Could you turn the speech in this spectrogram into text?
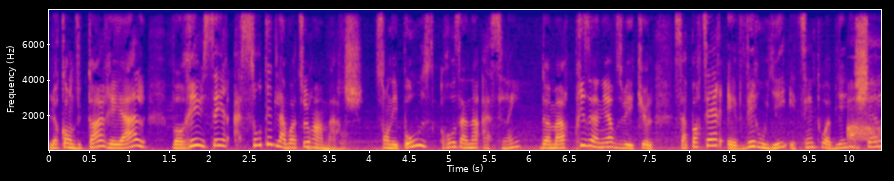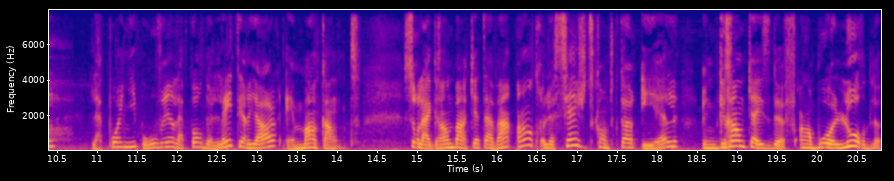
le conducteur réel va réussir à sauter de la voiture en marche. Son épouse, Rosanna Asselin, demeure prisonnière du véhicule. Sa portière est verrouillée et tiens-toi bien, Michel, la poignée pour ouvrir la porte de l'intérieur est manquante. Sur la grande banquette avant, entre le siège du conducteur et elle, une grande caisse d'œufs en bois lourde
